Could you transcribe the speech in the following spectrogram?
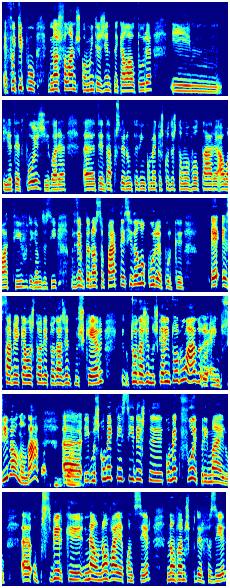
Eh, Foi tipo, nós falámos com muita gente naquela altura e, hum, e até depois, e agora a tentar perceber um bocadinho como é que as coisas estão a voltar ao ativo, digamos assim. Por exemplo, da nossa parte tem sido a loucura, porque é, é, sabem aquela história, toda a gente nos quer, toda a gente nos quer em todo lado. É impossível, não dá. Claro. E- mas como é que tem sido este, como é que foi primeiro ah, o perceber que não, não vai acontecer, não vamos poder fazer,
